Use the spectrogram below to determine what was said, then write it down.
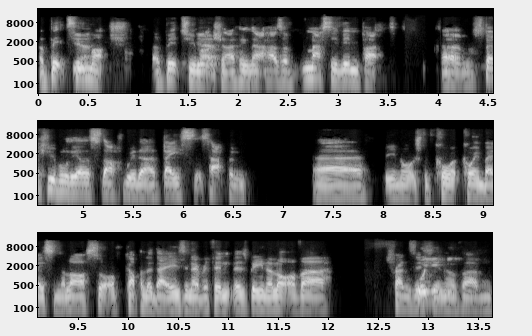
a bit too yeah. much, a bit too yeah. much, and I think that has a massive impact, um, especially with all the other stuff with uh, base that's happened. Uh, being launched with Coinbase in the last sort of couple of days and everything, there's been a lot of uh, transition well, you, of um,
